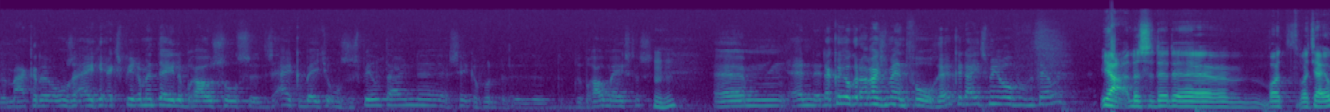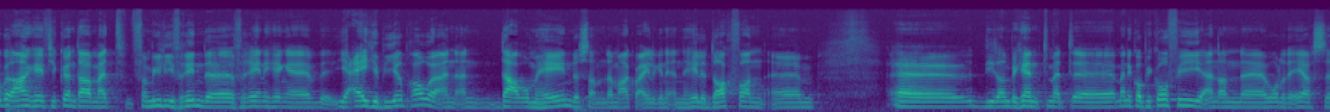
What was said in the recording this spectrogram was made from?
We maken er onze eigen experimentele brouwsels. Het is eigenlijk een beetje onze speeltuin, zeker voor de, de, de brouwmeesters. Mhm. Ehm, en daar kun je ook een arrangement volgen. Hè? Kun je daar iets meer over vertellen? Ja, dus de, de, wat, wat jij ook al aangeeft, je kunt daar met familie, vrienden, verenigingen je eigen bier brouwen en, en daaromheen. Dus dan, dan maken we eigenlijk een, een hele dag van. Ehm, eh, die dan begint met, uh, met een kopje koffie en dan uh, worden de eerste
